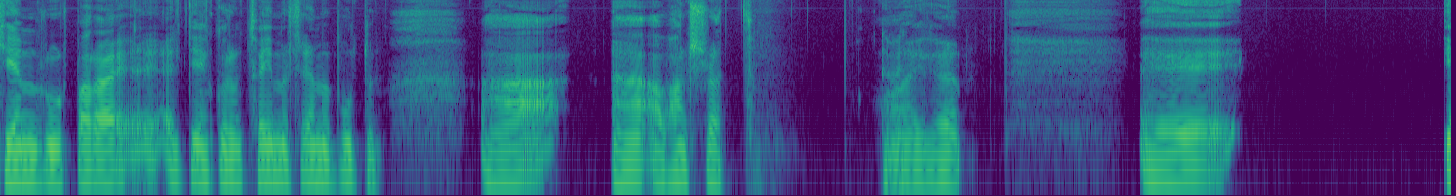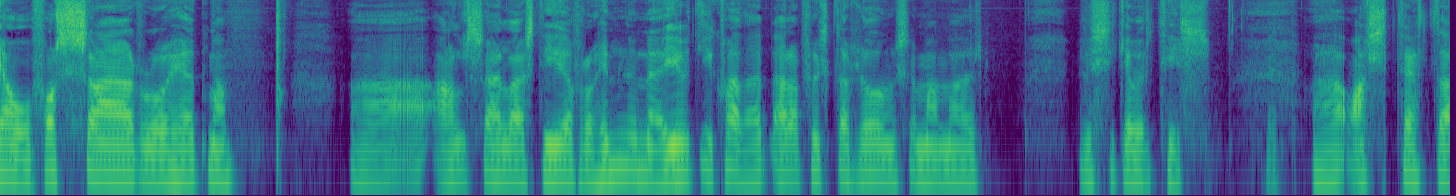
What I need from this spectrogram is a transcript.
kemur úr bara eldi einhverjum tveimur, þreimur bútum af hans rödd. Og e, já, fossar og hérna allsæla stíga frá himnum eða ég veit ekki hvað, það er að fullta hljóðum sem að maður vissi ekki að vera til. Yep. og allt þetta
